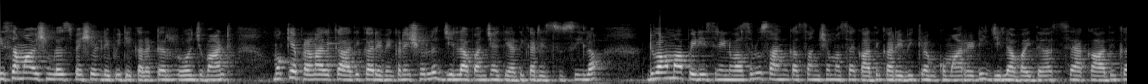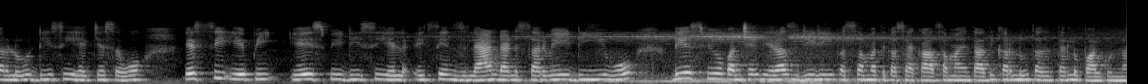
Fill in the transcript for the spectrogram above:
ఈ సమావేశంలో స్పెషల్ డిప్యూటీ కలెక్టర్ రోజ్ వాంట్ ముఖ్య ప్రణాళిక అధికారి వెంకటేశ్వర్లు జిల్లా పంచాయతీ అధికారి సుశీల డ్వామా పిడి శ్రీనివాసులు సాంఘిక సంక్షేమ శాఖ అధికారి విక్రమ్ కుమార్ రెడ్డి జిల్లా వైద్య శాఖ అధికారులు DCHSO SCAP ASP DCL exchange land and survey DEO DSPO Panchayati Raj DD పశుసంవర్ధక శాఖ సంబంధిత అధికారులు అధికారులు తదితరులు పాల్గొన్నారు.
